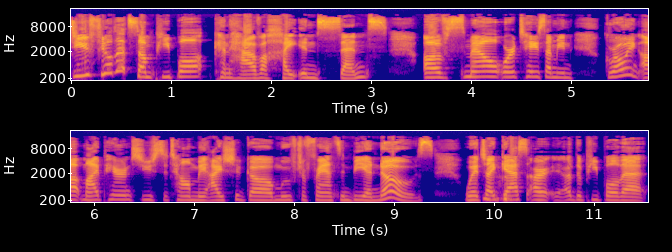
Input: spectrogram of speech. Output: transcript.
Do you feel that some people can have a heightened sense of smell or taste? I mean, growing up, my parents used to tell me I should go move to France and be a nose, which I guess are, are the people that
